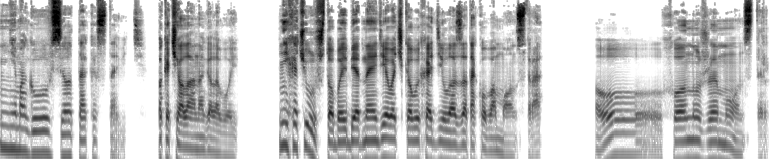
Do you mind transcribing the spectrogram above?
«Не могу все так оставить», — покачала она головой. «Не хочу, чтобы бедная девочка выходила за такого монстра». «Ох, он уже монстр.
